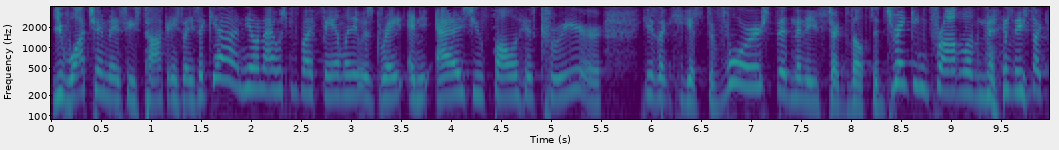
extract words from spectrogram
You watch him as he's talking. He's like, he's like, yeah, and you know, and I was with my family, and it was great. And as you follow his career, he's like, he gets divorced, and then he starts develops a drinking problem, and then he's like,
